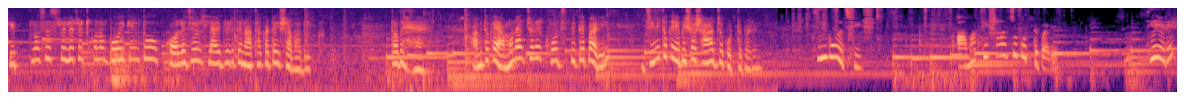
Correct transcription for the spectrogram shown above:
হিপনোসিস রিলেটেড কোনো বই কিন্তু কলেজের লাইব্রেরিতে না থাকাটাই স্বাভাবিক। তবে হ্যাঁ আমি তোকে এমন একজনের খোঁজ দিতে পারি যিনি তোকে এ বিষয়ে সাহায্য করতে পারেন। কি বলছিস? আমাকে সাহায্য করতে পারে? কে রে?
